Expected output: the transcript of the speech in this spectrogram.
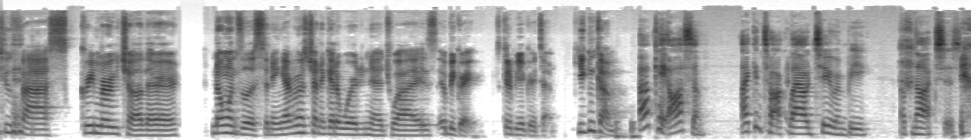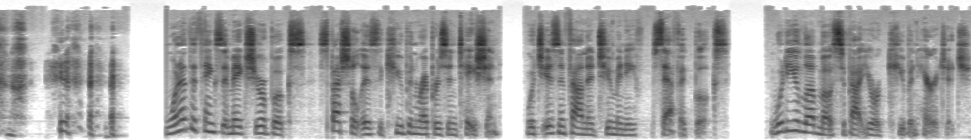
too fast, scream at each other. No one's listening. Everyone's trying to get a word in edgewise. It'll be great. It's going to be a great time. You can come. Okay, awesome. I can talk loud too and be obnoxious. One of the things that makes your books special is the Cuban representation, which isn't found in too many Sapphic books. What do you love most about your Cuban heritage?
